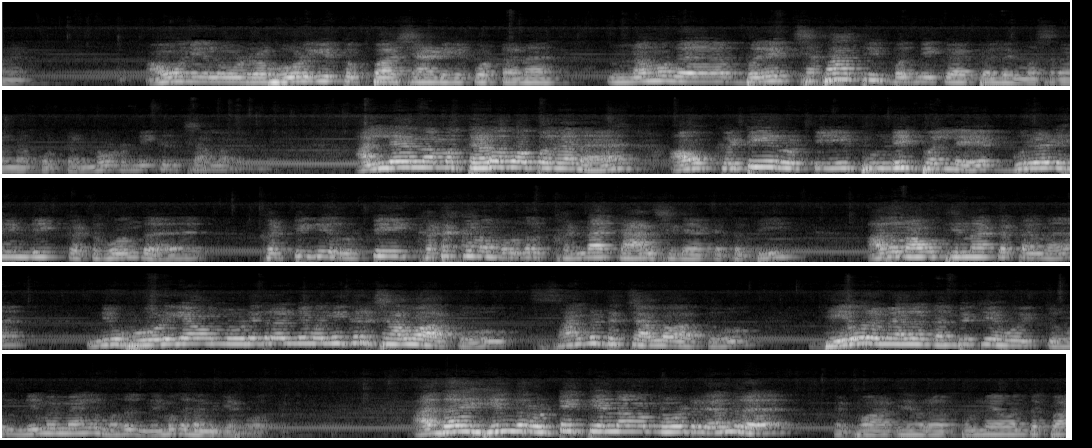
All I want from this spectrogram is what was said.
ಅವನಿಗೆ ನೋಡ್ರ ಹೋಳಿಗೆ ತುಪ್ಪ ಶಾಂಡಿಗೆ ಕೊಟ್ಟಾನ, ನಮಗ ಬರೇ ಚಪಾತಿ ಬದ್ನಿಕಾಯಿ ಪಲ್ಯ ಮೊಸರನ್ನ ಕೊಟ್ಟಾನ ನೋಡ್ರಿ ನಿಗ್ರ ಚಾಲ ಅಲ್ಲೇ ನಮ್ಮ ತೆಳಗೊಬ್ಬದಾನ ಅವ ಕಟಿ ರೊಟ್ಟಿ ಪುಂಡಿ ಪಲ್ಲೆ ಗುರಳಿ ಹಿಂಡಿ ಕಟ್ಕೊಂಡ ಕಟ್ಟಿಗೆ ರೊಟ್ಟಿ ಕಟಕನ ಮುರಿದ್ರ ಕಣ್ಣ ಕಾರ ಸಿಡಿಯಾಕತ್ತತಿ. ಅದು ನಾವು ತಿನ್ನಾಕತ್ತಾನ, ನೀವು ಹೋಳಿಗೆ ಅವನು ನೋಡಿದ್ರೆ ನಿಮ್ಮ ನಿಗ್ರ ಚಾಲು ಆತು, ಸಂಗಟ ಚಾಲು ಆತು. ದೇವರ ಮೇಲೆ ನಂಬಿಕೆ ಹೋಯ್ತು, ನಿಮ್ಮ ಮೇಲೆ ಮೊದಲು ನಿಮಗೆ ನಂಬಿಕೆ ಹೋಯ್ತು. ಅದ ಹಿಂದ ರೊಟ್ಟಿ ತಿನ್ನವ್ ನೋಡ್ರಿ ಅಂದ್ರೆ, ಯಪ್ಪಾ ದೇವರ ಪುಣ್ಯವಂತಪ್ಪ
